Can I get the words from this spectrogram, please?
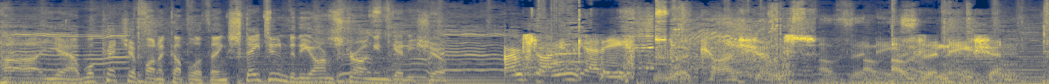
Uh, yeah, we'll catch up on a couple of things. Stay tuned to the Armstrong and Getty Show. Armstrong and Getty. The conscience of the nation. Of the nation.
